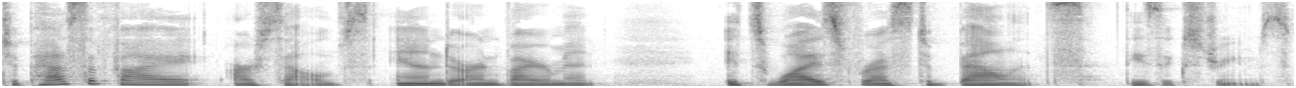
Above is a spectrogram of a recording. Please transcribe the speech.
To pacify ourselves and our environment, it's wise for us to balance these extremes.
